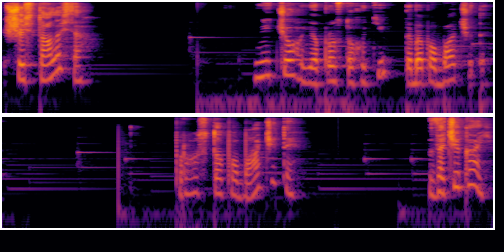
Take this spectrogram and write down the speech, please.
щось сталося? Нічого, я просто хотів тебе побачити. Просто побачити? Зачекай.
